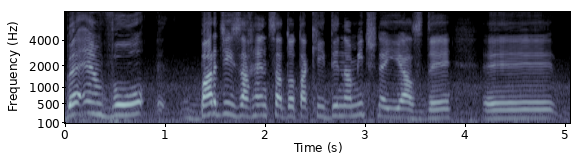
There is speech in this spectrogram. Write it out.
BMW bardziej zachęca do takiej dynamicznej jazdy, yy,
